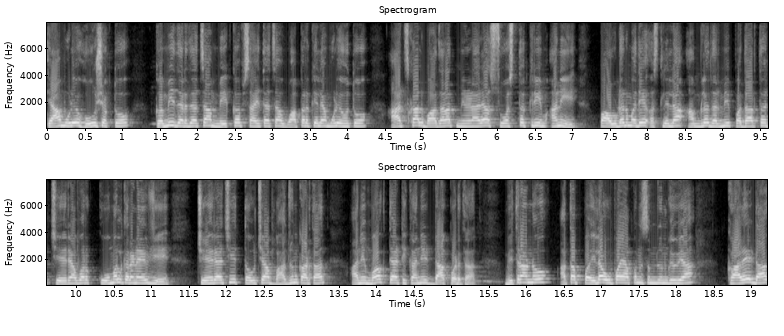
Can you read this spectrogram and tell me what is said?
त्यामुळे होऊ शकतो. कमी दर्जाचा मेकअप साहित्याचा वापर केल्यामुळे होतो. आजकाल बाजारात मिळणाऱ्या स्वस्त क्रीम आणि पावडरमध्ये असलेला आम्लधर्मी पदार्थ चेहऱ्यावर कोमल करण्याऐवजी चेहऱ्याची त्वचा भाजून काढतात आणि मग त्या ठिकाणी डाग पडतात. मित्रांनो आता पहिला उपाय आपण समजून घेऊया. काळे डाग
